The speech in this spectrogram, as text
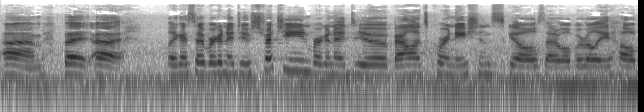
Um, but uh, like I said, we're going to do stretching. We're going to do balance coordination skills that will really help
